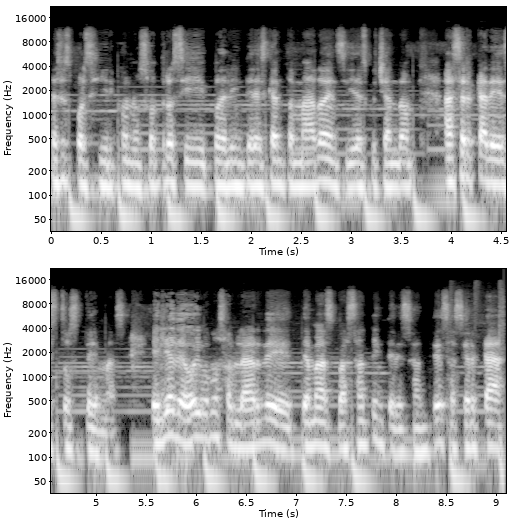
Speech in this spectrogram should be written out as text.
Gracias por seguir con nosotros y por el interés que han tomado en seguir escuchando acerca de estos temas. El día de hoy vamos a hablar de temas bastante interesantes acerca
